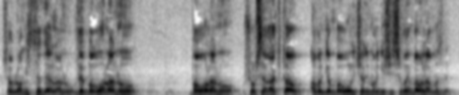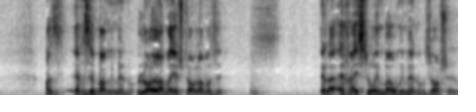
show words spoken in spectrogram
עכשיו, לא מסתדר לנו, וברור לנו, ברור לנו שהוא עושה רק טוב, אבל גם ברור לי שאני מרגיש איסורים בעולם הזה. אז איך זה בא ממנו? לא למה יש את העולם הזה, אלא איך האיסורים באו ממנו, זו השאלה.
